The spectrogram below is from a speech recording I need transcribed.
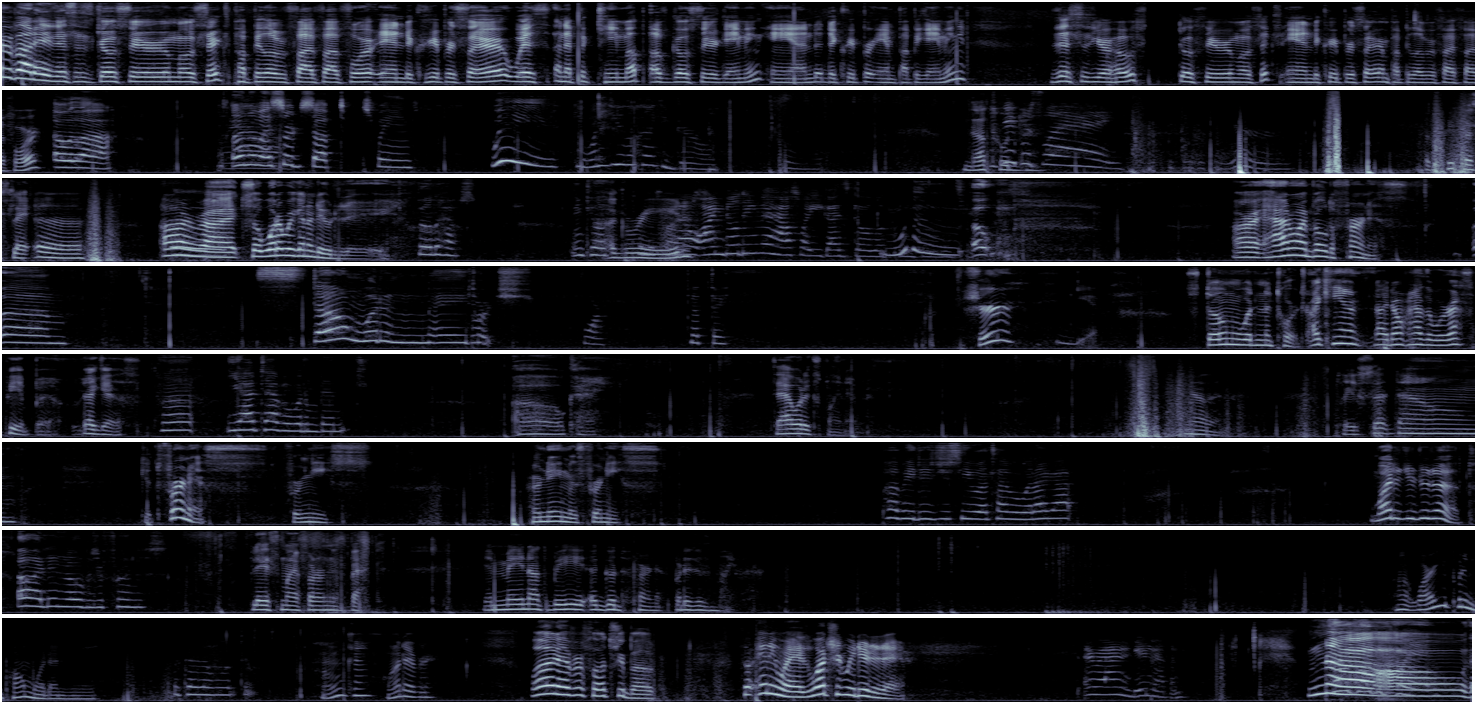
everybody, this is Ghost Room 06, Puppy Lover 554, and the Creeper Slayer with an epic team up of Ghost Slayer Gaming and the Creeper and Puppy Gaming. This is your host, Ghost Room 06, and the Creeper Slayer and Puppy Lover 554. Hola. Oh, oh no, my sword stopped swinging. Whee! Hey, why did you look like a girl? What is it? That's what Paper sleigh. The Creeper Slayer. Alright, so what are we gonna do today? Build a house. And kill a Agreed. No, I'm building the house while you guys go look. for the Woo. zombies. Oh. Alright, how do I build a furnace? Um. Stone, wood, and a torch. Four. Nope, three. Sure? Stone, wood, and a torch. I can't, I don't have the recipe I guess. Huh? You have to have a wooden bench. Oh, okay. That would explain it. Now then, place that down. Get the furnace for niece. Her name is Fernice. Puppy, did you see what type of wood I got? Why did you do that? Oh, I didn't know it was your furnace. Place my furnace back. It may not be a good furnace, but it is my furnace. Uh, why are you putting palm wood underneath? Because I want to. Okay, whatever. Whatever floats your boat. So, anyways, what should we do today? Sit around and do nothing. No,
